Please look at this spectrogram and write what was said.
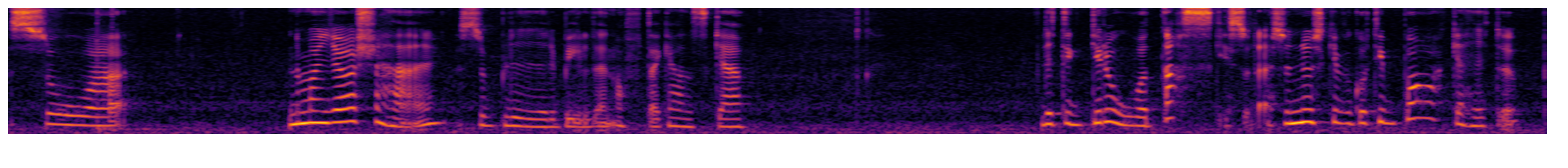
så, när man gör så här så blir bilden ofta ganska lite grådaskig sådär. Så nu ska vi gå tillbaka hit upp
